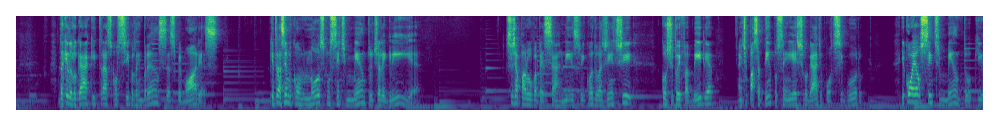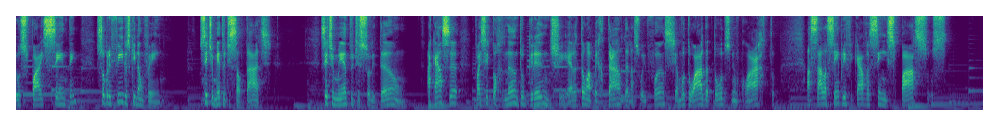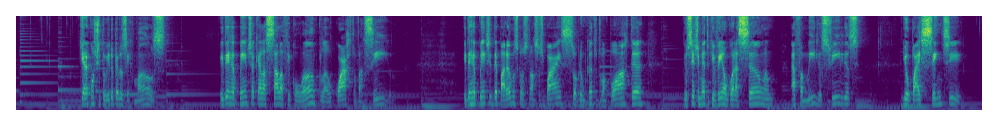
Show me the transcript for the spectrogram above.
daquele lugar que traz consigo lembranças, memórias, que trazemos conosco um sentimento de alegria, você já parou para pensar nisso? E quando a gente constitui família, a gente passa tempo sem este lugar de porto seguro. E qual é o sentimento que os pais sentem sobre filhos que não vêm? Sentimento de saudade, sentimento de solidão. A casa vai se tornando grande, era tão apertada na sua infância, amontoada todos em um quarto. A sala sempre ficava sem espaços que era constituído pelos irmãos, e de repente aquela sala ficou ampla, o quarto vazio. E de repente deparamos com os nossos pais sobre um canto de uma porta, e o sentimento que vem ao coração a família, os filhos, e o pai sente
